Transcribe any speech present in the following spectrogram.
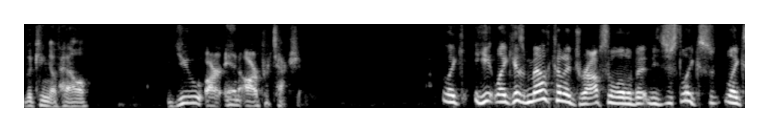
the King of Hell, you are in our protection. like he like his mouth kind of drops a little bit and he just like like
